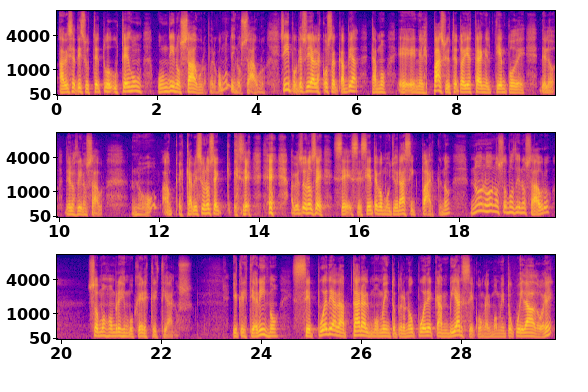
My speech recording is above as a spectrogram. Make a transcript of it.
a veces dice usted, usted es un, dinosaurio, pero ¿cómo un dinosaurio? Sí, porque eso ya las cosas han cambiado, estamos eh, en el espacio y usted todavía está en el tiempo de, los dinosaurios. No, aunque es que a veces uno se, a veces uno se, se, siente como Jurassic Park, ¿no? No, no, no somos dinosaurios, somos hombres y mujeres cristianos. Y el cristianismo se puede adaptar al momento, pero no puede cambiarse con el momento. Cuidado, ¿eh?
